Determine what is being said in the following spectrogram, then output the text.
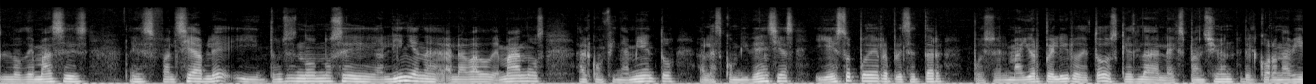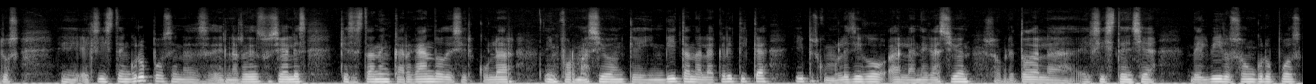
lo demás es es falseable y entonces no, no se alinean al lavado de manos, al confinamiento, a las convivencias y eso puede representar pues el mayor peligro de todos que es la, la expansión del coronavirus. Eh, existen grupos en las, en las redes sociales que se están encargando de circular información que invitan a la crítica y pues como les digo a la negación sobre toda la existencia del virus. Son grupos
